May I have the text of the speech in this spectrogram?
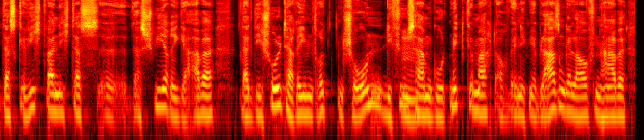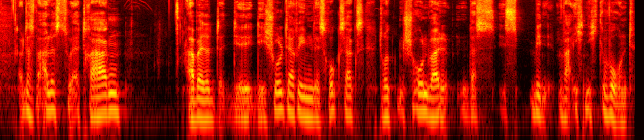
das Gewicht war nicht das, äh, das Schwierige, aber die Schulterriemen drückten schon, die Füße mhm. haben gut mitgemacht, auch wenn ich mir Blasen gelaufen habe. Das war alles zu ertragen. Aber die, die, Schulterriemen des Rucksacks drückten schon, weil das ist, bin, war ich nicht gewohnt.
